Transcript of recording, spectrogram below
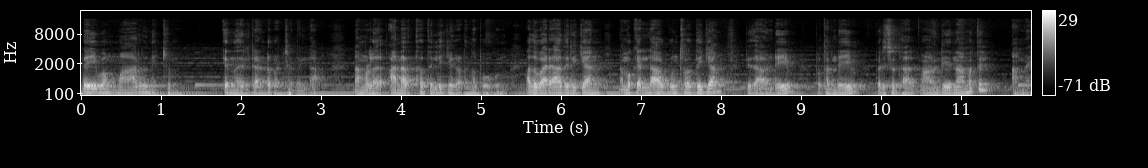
ദൈവം മാറി നിൽക്കും. എന്നതിൽ രണ്ട് പക്ഷമില്ല. നമ്മൾ അനർത്ഥത്തിലേക്ക് കടന്നു പോകും അത് വരാതിരിക്കാൻ നമുക്കെല്ലാവർക്കും ശ്രദ്ധിക്കാം. പിതാവിന്റെയും പുത്രന്റെയും പരിശുദ്ധാത്മാവിന്റെയും നാമത്തിൽ. അമ്മേ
